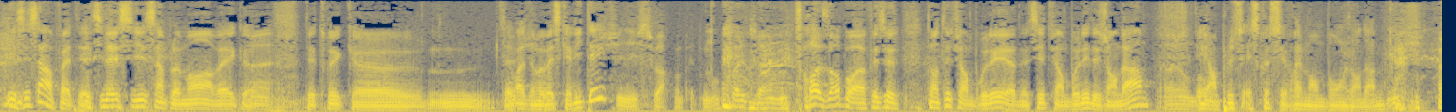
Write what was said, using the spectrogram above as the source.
Et c'est ça en fait. Et S'il a essayé simplement avec euh, Ouais. des trucs, euh, c'est vrai, de mauvaise qualité. C'est une histoire complètement folle, ça. Trois ans pour avoir fait tenter de faire brûler, euh, d'essayer de faire brûler des gendarmes. Alors, bon. Et en plus, est-ce que c'est vraiment bon gendarme?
